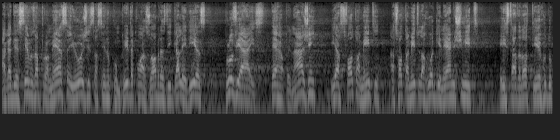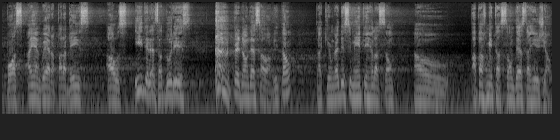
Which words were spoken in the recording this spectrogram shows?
Agradecemos a promessa e hoje está sendo cumprida com as obras de galerias pluviais, terraplenagem e asfaltamento, asfaltamento da rua Guilherme Schmidt e estrada do aterro do pós-Anhanguera. Parabéns aos idealizadores perdão, dessa obra. Então, está aqui um agradecimento em relação ao, à pavimentação desta região.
